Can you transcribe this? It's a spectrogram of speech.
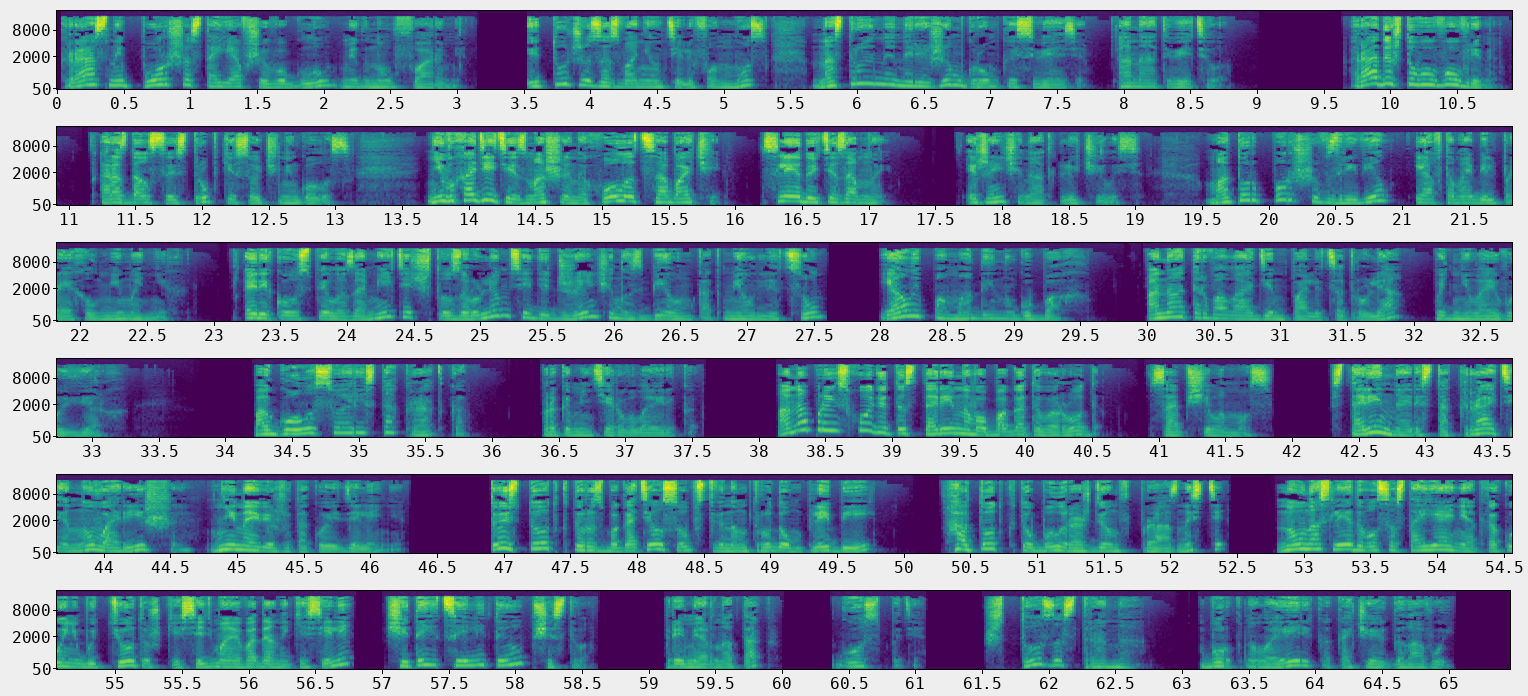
Красный Порше, стоявший в углу, мигнул фарами. И тут же зазвонил телефон МОЗ, настроенный на режим громкой связи. Она ответила. «Рада, что вы вовремя», — раздался из трубки сочный голос. «Не выходите из машины, холод собачий. Следуйте за мной». И женщина отключилась. Мотор Порше взревел, и автомобиль проехал мимо них. Эрика успела заметить, что за рулем сидит женщина с белым как мел лицом и алой помадой на губах. Она оторвала один палец от руля, подняла его вверх. «По голосу аристократка», — прокомментировала Эрика. «Она происходит из старинного богатого рода», — сообщила Мосс. «Старинная аристократия, ну, вориши. Ненавижу такое деление. То есть тот, кто разбогател собственным трудом плебей, а тот, кто был рожден в праздности, но унаследовал состояние от какой-нибудь тетушки, седьмая вода на киселе, считается элитой общества. Примерно так? Господи, что за страна? Буркнула Эрика, качая головой.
